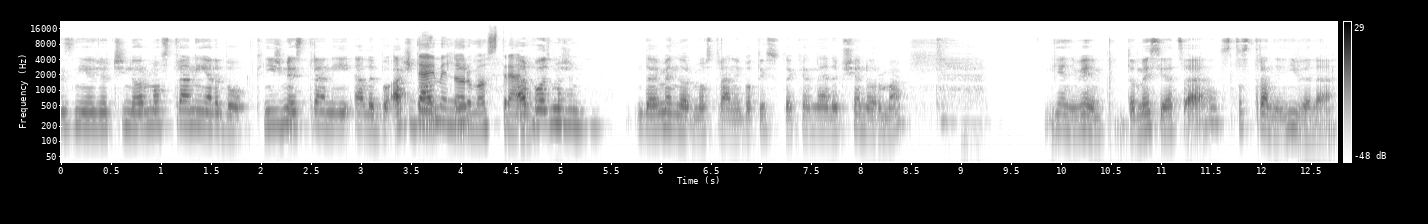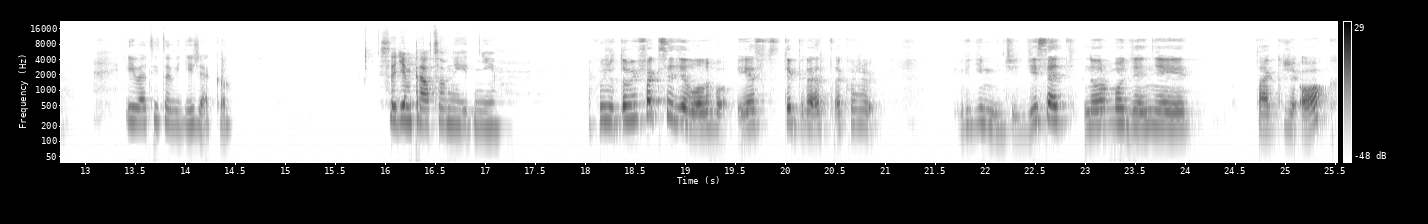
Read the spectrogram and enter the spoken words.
znie, že či normostrany, alebo knižné strany, alebo až Dajme normostrany. Alebo povedzme, že dajme normostrany, bo tie sú taká najlepšia norma. Ja neviem, do mesiaca 100 stran není veľa. Iva, ty to vidíš ako? 7 pracovných dní. Akože to by fakt sedelo, lebo ja tak rád, akože vidím, že 10 normodenne je tak, že ok,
